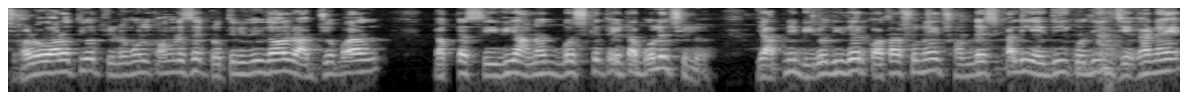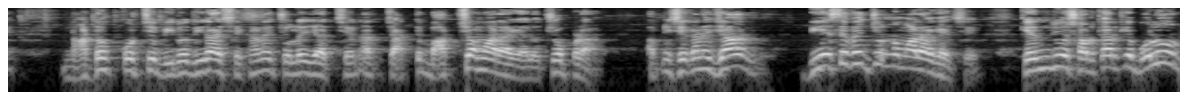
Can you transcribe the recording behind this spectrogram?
সর্বভারতীয় তৃণমূল কংগ্রেসের প্রতিনিধি দল রাজ্যপাল ডক্টর সিভি আনন্দ বোসকে তো এটা বলেছিল যে, আপনি বিরোধীদের কথা শুনে সন্দেশখালী এদিক ওদিক যেখানে নাটক করছে বিরোধীরা সেখানে চলে যাচ্ছেন। আর চারটে বাচ্চা মারা গেল, চোপড়া। আপনি সেখানে যান। বিএসএফ এর জন্য মারা গেছে। কেন্দ্রীয় সরকারকে বলুন,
